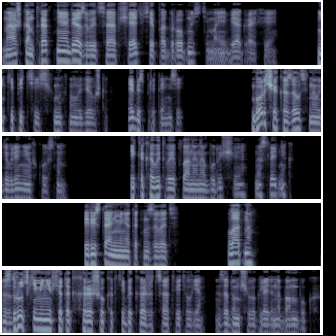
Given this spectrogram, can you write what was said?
Наш контракт не обязывает сообщать все подробности моей биографии. Не кипятись, хмыкнула девушка. Я без претензий. Борщ оказался на удивление вкусным. И каковы твои планы на будущее, наследник? Перестань меня так называть. Ладно, «С Друцкими не все так хорошо, как тебе кажется», — ответил я, задумчиво глядя на бамбук.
